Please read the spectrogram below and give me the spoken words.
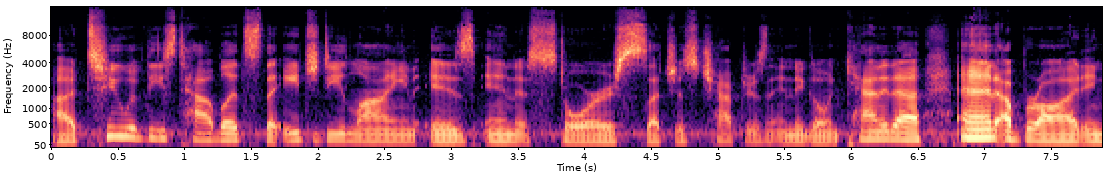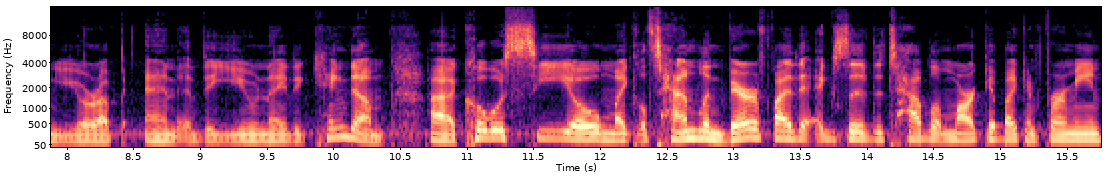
Uh, two of these tablets, the HD line, is in stores such as Chapters and Indigo in Canada and abroad in Europe and the United Kingdom. Uh, Kobo's CEO Michael Tamblyn verified the exit of the tablet market by confirming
